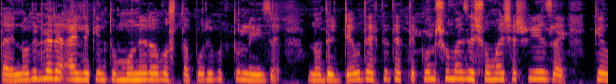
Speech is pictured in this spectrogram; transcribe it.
তাই নদীর ধারে আইলে কিন্তু মনের অবস্থা পরিবর্তন হয়ে যায়। নদীর ঢেউ দেখতে দেখতে কোন সময় যে সময় শেষ হয়ে যায়, কেউ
